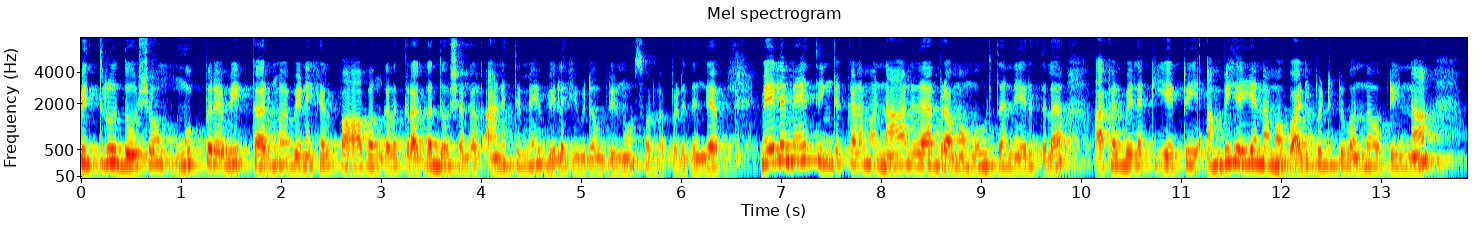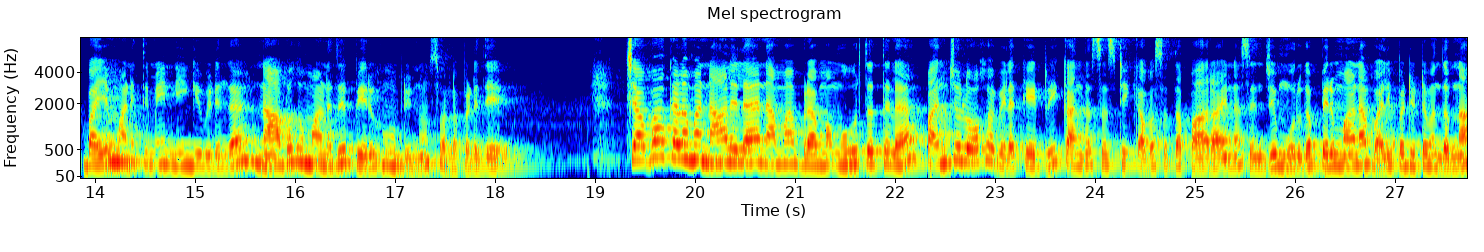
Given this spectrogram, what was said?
பித்ரு தோஷம் முப்பிறவி கர்ம வினைகள் பாவங்கள் கிரக தோஷங்கள் அனைத்துமே விலகிவிடும் அப்படின்னும் சொல்லப்படுதுங்க. மேலுமே திங்கக்கிழமை நாளில் பிரம்ம முகூர்த்த நேரத்தில் அகல் விளக்கு ஏற்றி அம்பிகையை நம்ம வழிபட்டுட்டு வந்தோம் அப்படின்னா பயம் அனைத்துமே நீங்கி விடுங்க. ஞாபகமானது பெருகும் அப்படின்னும் சொல்லப்படுது. செவ்வாய்க்கிழமை நாளில் நம்ம பிரம்ம முகூர்த்தத்தில் பஞ்சலோக விளக்கேற்றி கந்த சஷ்டி கவசத்தை பாராயணம் செஞ்சு முருகப்பெருமானை வழிபட்டுட்டு வந்தோம்னா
